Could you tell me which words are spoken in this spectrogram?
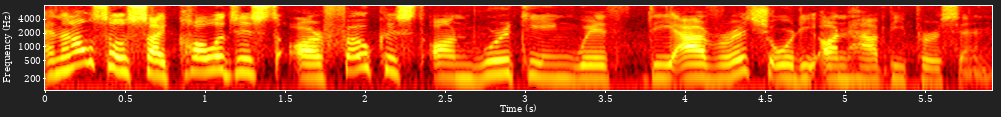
And then also psychologists are focused on working with the average or the unhappy person.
